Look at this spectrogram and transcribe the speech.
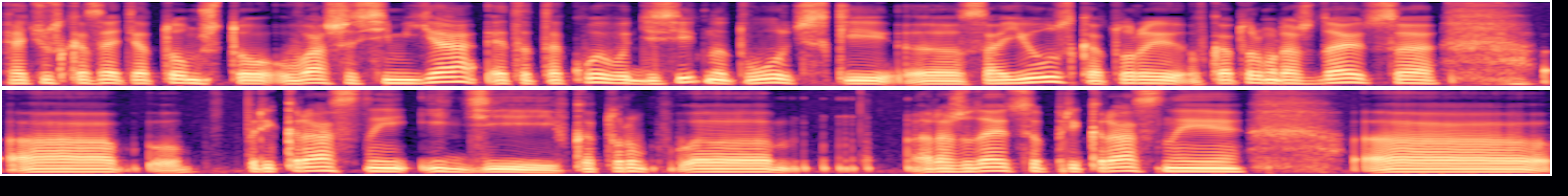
Хочу сказать о том, что ваша семья это такой вот действительно творческий э, союз, который, в котором рождаются э, прекрасные идеи, в котором э, рождаются прекрасные э,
